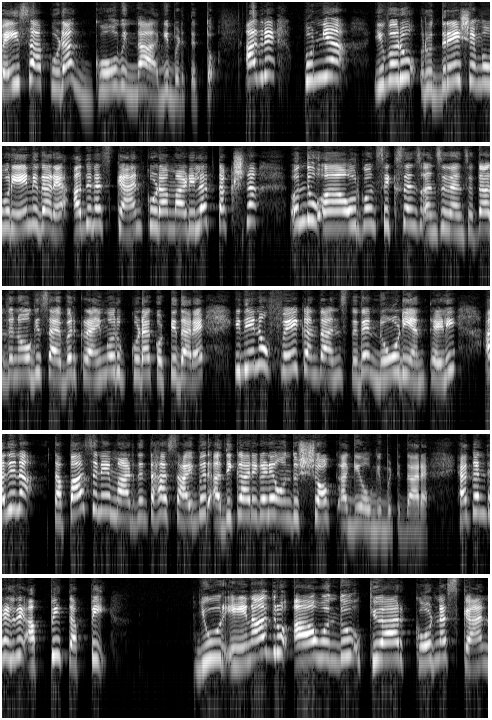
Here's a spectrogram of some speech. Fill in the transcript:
ಪೈಸಾ ಕೂಡ ಗೋವಿಂದ ಆಗಿ ಬಿಡ್ತಿತ್ತು. ಆದ್ರೆ ಪುಣ್ಯ ಇವರು, ರುದ್ರೇಶ್ ಎಂಬುವರು ಏನಿದ್ದಾರೆ, ಅದನ್ನ ಸ್ಕ್ಯಾನ್ ಕೂಡ ಮಾಡಿಲ್ಲ. ತಕ್ಷಣ ಒಂದು ಅವ್ರಿಗೊಂದು ಸಿಕ್ಸ್ ಸೆನ್ಸ್ ಅನ್ಸಿದೆ ಅನ್ಸುತ್ತೆ. ಅದನ್ನ ಹೋಗಿ ಸೈಬರ್ ಕ್ರೈಮ್ ಅವ್ರಿಗೆ ಕೂಡ ಕೊಟ್ಟಿದ್ದಾರೆ. ಇದೇನೋ ಫೇಕ್ ಅಂತ ಅನಿಸ್ತಿದೆ, ನೋಡಿ ಅಂತ ಹೇಳಿ ಅದನ್ನ ತಪಾಸಣೆ ಮಾಡಿದಂತಹ ಸೈಬರ್ ಅಧಿಕಾರಿಗಳೇ ಒಂದು ಶಾಕ್ ಆಗಿ ಹೋಗಿಬಿಟ್ಟಿದ್ದಾರೆ. ಯಾಕಂತ ಹೇಳಿದ್ರೆ ಅಪ್ಪಿ ತಪ್ಪಿ ಇವ್ರು ಏನಾದರೂ ಆ ಒಂದು ಕ್ಯೂ ಆರ್ ಕೋಡ್ನ ಸ್ಕ್ಯಾನ್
